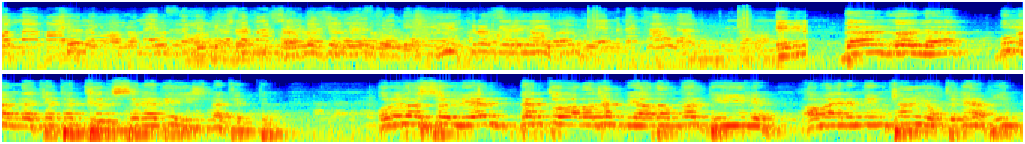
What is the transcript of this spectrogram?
Allah'ım hayırlı uğurlu etsin. İkimize başkanımız getirdim. Yiğit biraz geri yiğit. Emine. Emine Ben öyle bu memlekete 40 senedir hizmet ettim. Onu da söyleyen beddua alacak bir adam da değilim. Ama elimde imkan yoktu. Ne yapayım?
